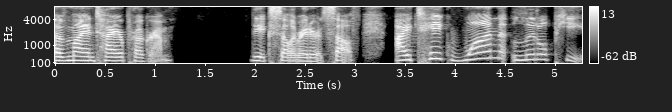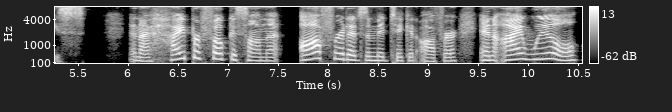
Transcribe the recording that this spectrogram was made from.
of my entire program, the accelerator itself. I take one little piece and I hyper focus on that offer it as a mid ticket offer, and I will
